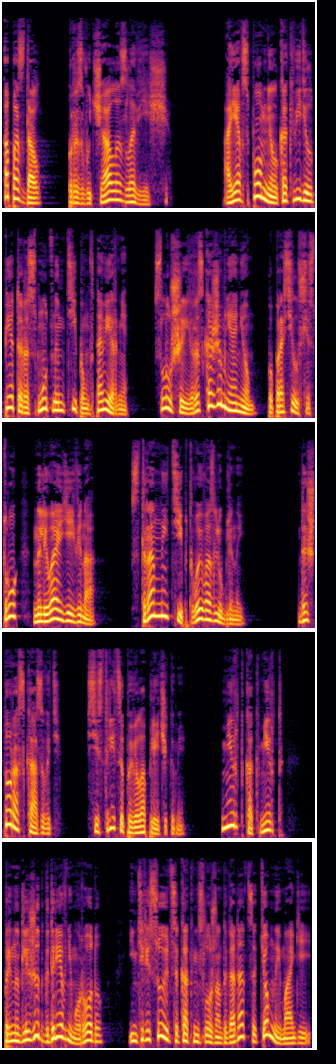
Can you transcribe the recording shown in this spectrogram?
опоздал», — прозвучало зловеще. А я вспомнил, как видел Петра с мутным типом в таверне, «Слушай, расскажи мне о нем», — попросил сестру, наливая ей вина. «Странный тип, твой возлюбленный». «Да что рассказывать?» Сестрица повела плечиками. «Мирт как Мирт, принадлежит к древнему роду, интересуется, как несложно догадаться, темной магией.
